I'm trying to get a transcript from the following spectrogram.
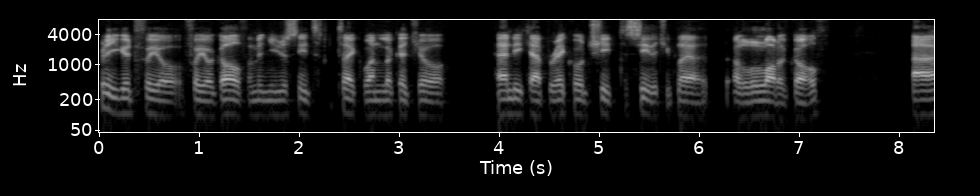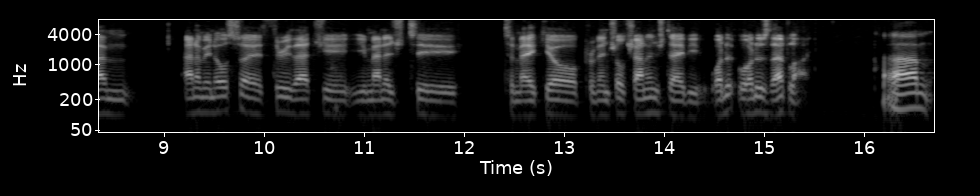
pretty good for your for your golf. I mean, you just need to take one look at your handicap record sheet to see that you play a, a lot of golf. Um, and I mean, also through that, you you managed to to make your provincial challenge debut. What what is that like? Um,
